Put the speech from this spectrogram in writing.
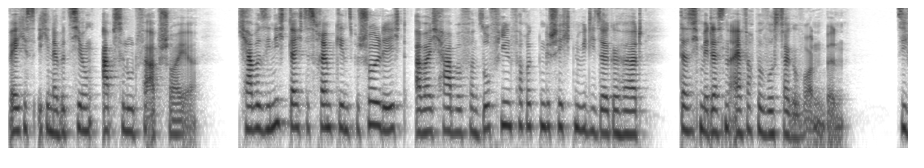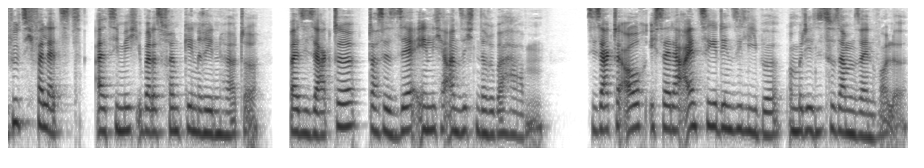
welches ich in der Beziehung absolut verabscheue. Ich habe sie nicht gleich des Fremdgehens beschuldigt, aber ich habe von so vielen verrückten Geschichten wie dieser gehört, dass ich mir dessen einfach bewusster geworden bin. Sie fühlt sich verletzt, als sie mich über das Fremdgehen reden hörte, weil sie sagte, dass wir sehr ähnliche Ansichten darüber haben. Sie sagte auch, ich sei der Einzige, den sie liebe und mit dem sie zusammen sein wolle.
